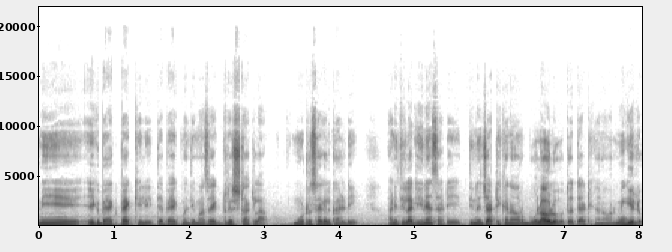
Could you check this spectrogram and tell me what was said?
मी एक बॅग पॅक केली. त्या बॅगमध्ये माझा एक ड्रेस टाकला मोटरसायकल काढली आणि तिला घेण्यासाठी तिनं ज्या ठिकाणावर बोलावलं होतं त्या ठिकाणावर मी गेलो.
